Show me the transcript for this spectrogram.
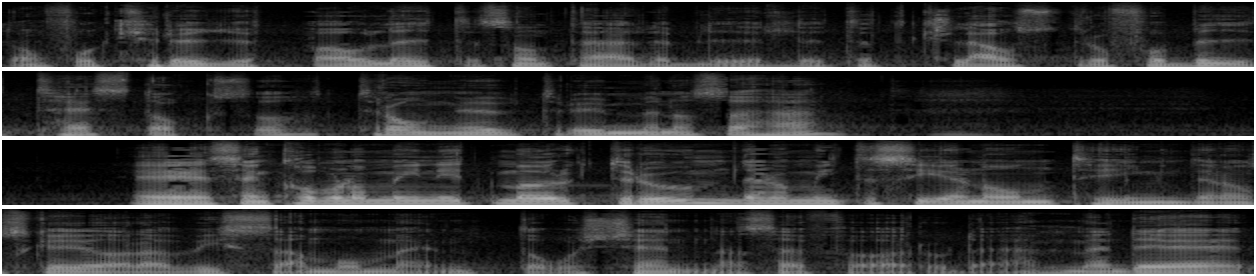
de får krypa och lite sånt där. Det blir ett litet klaustrofobitest också, trånga utrymmen och så här. Eh, sen kommer de in i ett mörkt rum där de inte ser någonting, där de ska göra vissa moment och känna sig för och det. Men det,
